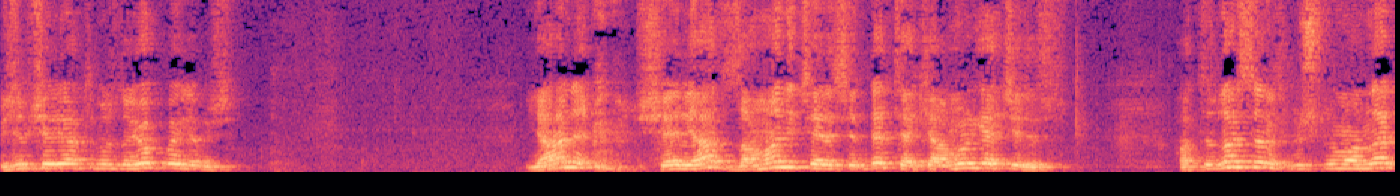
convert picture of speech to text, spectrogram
Bizim şeriatımızda yok böyle bir şey. Yani şeriat zaman içerisinde tekamül geçirir. Hatırlarsanız Müslümanlar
